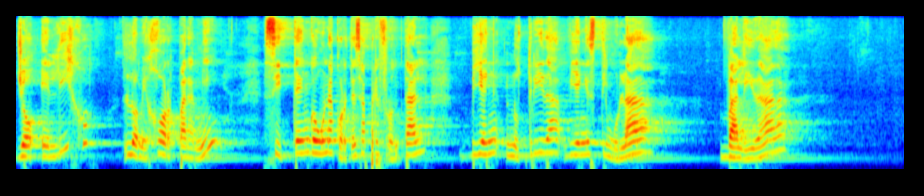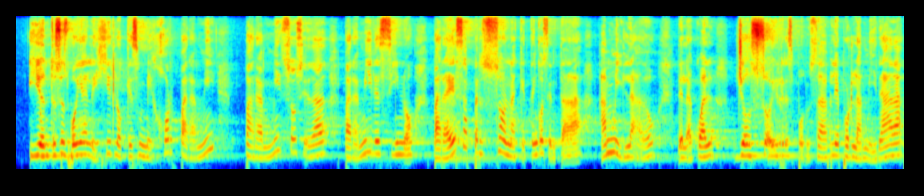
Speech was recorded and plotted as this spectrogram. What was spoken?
Yo elijo lo mejor para mí si tengo una corteza prefrontal bien nutrida, bien estimulada, validada, y yo entonces voy a elegir lo que es mejor para mí para mi sociedad, para mi vecino, para esa persona que tengo sentada a mi lado, de la cual yo soy responsable por la mirada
